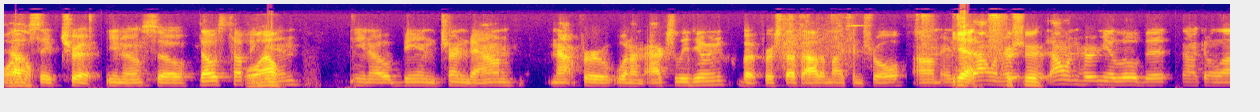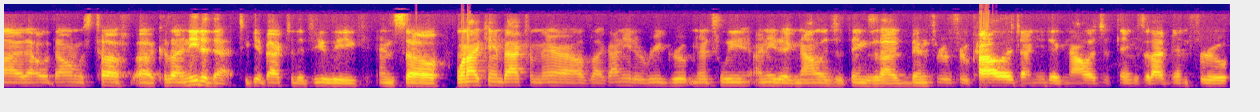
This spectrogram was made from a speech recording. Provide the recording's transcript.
Have a safe trip, you know. So that was tough Wow. again, you know, being turned down not for what I'm actually doing, but for stuff out of my control. Um, and Yeah, so that one hurt. sure. That one hurt me a little bit. Not gonna lie, that one, that one was tough because I needed that to get back to the G League. And so when I came back from there, I was like, I need to regroup mentally. I need to acknowledge the things that I've been through through college. I need to acknowledge the things that I've been through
